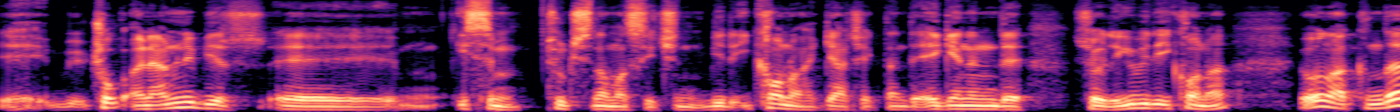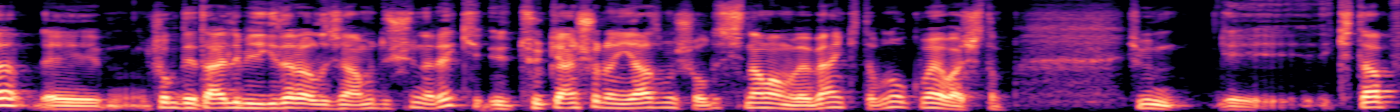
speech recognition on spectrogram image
e, çok önemli bir e, isim Türk sineması için. Bir ikona gerçekten de Ege'nin de söylediği gibi bir ikona. Ve onun hakkında e, çok detaylı bilgiler alacağımı düşünerek e, Türkan Şoray'ın yazmış olduğu Sinema ve Ben kitabını okumaya başladım. Şimdi e, kitap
